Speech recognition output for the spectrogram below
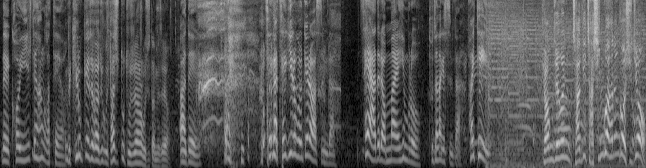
네, 거의 1등 한 것 같아요. 근데 기록 깨져가지고 다시 또 도전하러 오셨다면서요. 아, 네. 제가 제 기록을 깨러 왔습니다. 새 아들의 엄마의 힘으로 도전하겠습니다. 화이팅! 경쟁은 자기 자신과 하는 것이죠.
